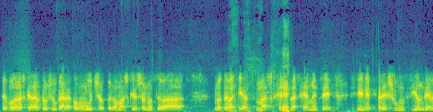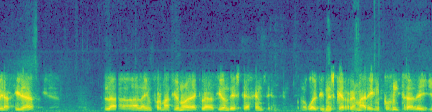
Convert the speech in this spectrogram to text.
Te podrás quedar con su cara como mucho, pero más que eso no te va... No te va, y más generalmente tiene presunción de veracidad la, la información o la declaración de este agente. Con lo cual tienes que remar en contra de ello.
